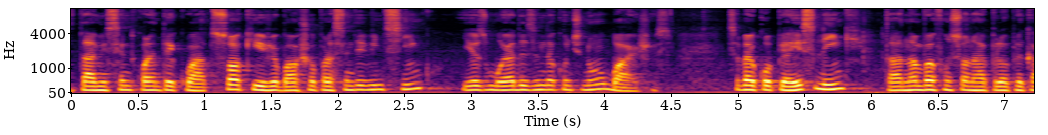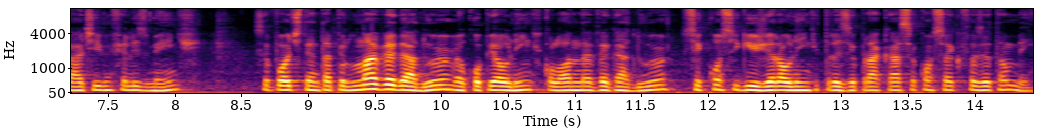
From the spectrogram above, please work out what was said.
estava em 144, só que já baixou para 125 e as moedas ainda continuam baixas. Você vai copiar esse link, tá? Não vai funcionar pelo aplicativo, infelizmente. Você pode tentar pelo navegador, vai copiar o link, colar no navegador. Se conseguir gerar o link e trazer para cá, você consegue fazer também.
